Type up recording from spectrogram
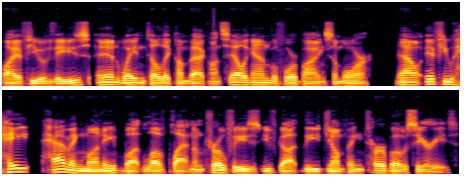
buy a few of these, and wait until they come back on sale again before buying some more. Now, if you hate having money but love platinum trophies, you've got the Jumping Turbo series.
